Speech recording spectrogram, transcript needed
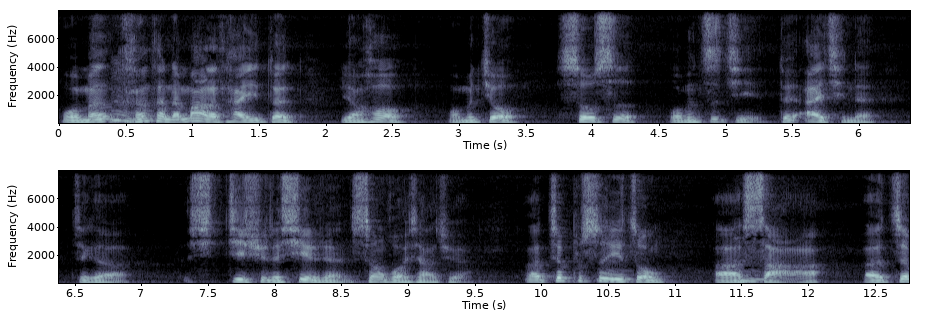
我们狠狠地骂了他一顿，然后我们就收拾。我们自己对爱情的这个继续的信任，生活下去，呃，这不是一种啊傻，呃，这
